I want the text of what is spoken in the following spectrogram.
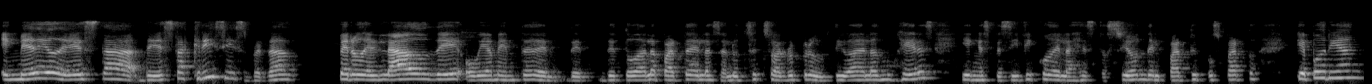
en medio de esta, de esta crisis, ¿verdad? Pero del lado de, obviamente, de, toda la parte de la salud sexual reproductiva de las mujeres y en específico de la gestación, del parto y posparto, ¿qué podrían,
